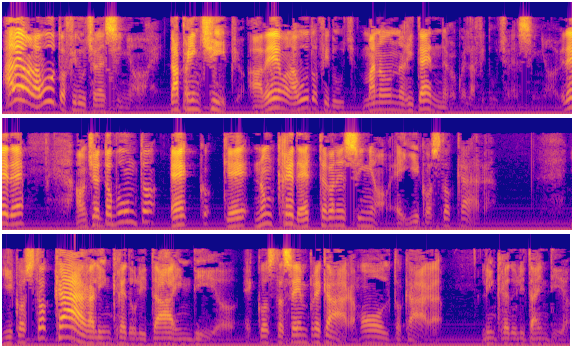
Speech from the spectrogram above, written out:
avevano avuto fiducia nel Signore. Da principio avevano avuto fiducia, ma non ritennero quella fiducia nel Signore. Vedete? A un certo punto, ecco che non credettero nel Signore e gli costò cara. Gli costò cara l'incredulità in Dio e costa sempre cara, molto cara l'incredulità in Dio.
